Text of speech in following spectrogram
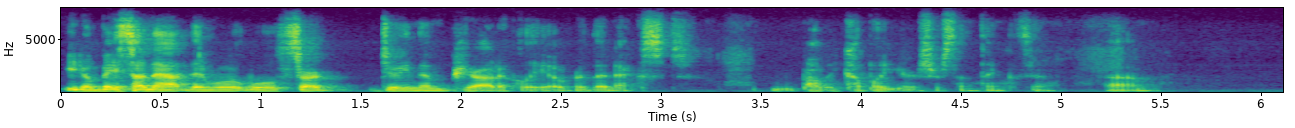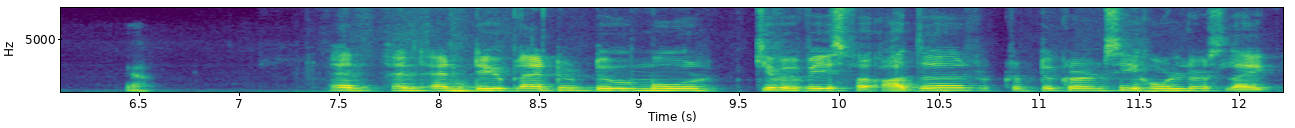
you know, based on that, then we'll, we'll start doing them periodically over the next probably couple of years or something. So, um, yeah. And, and and do you plan to do more giveaways for other cryptocurrency holders? Like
